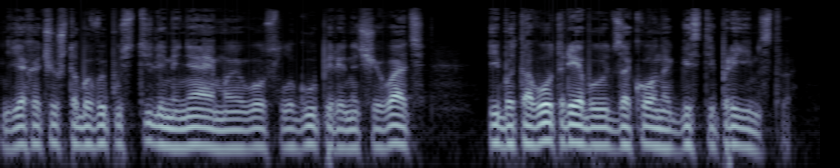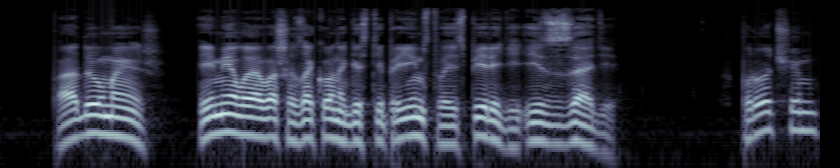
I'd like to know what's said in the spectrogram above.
Я хочу, чтобы вы пустили меня и моего слугу переночевать, ибо того требуют законы гостеприимства». «Подумаешь, имела я ваши законы гостеприимства и спереди, и сзади», Впрочем,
